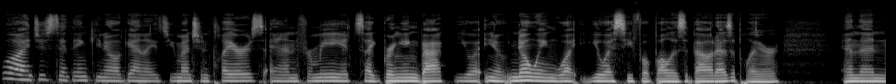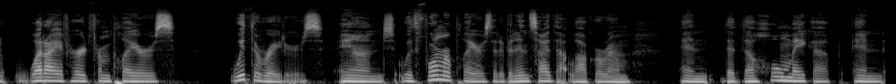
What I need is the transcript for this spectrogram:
Well, I just I think you know again as you mentioned players, and for me it's like bringing back you you know knowing what USC football is about as a player, and then what I have heard from players with the Raiders and with former players that have been inside that locker room, and that the whole makeup and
